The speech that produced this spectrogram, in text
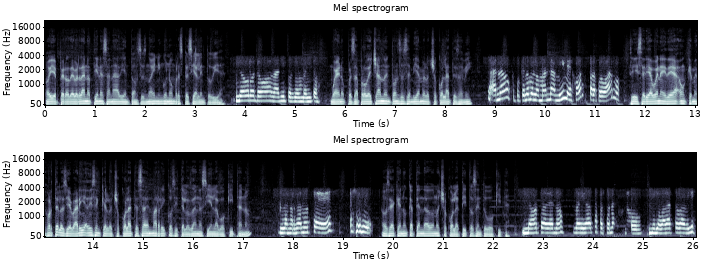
Oye, pero de verdad no tienes a nadie, entonces no hay ningún hombre especial en tu vida. No, no, nadie por el momento. Bueno, pues aprovechando entonces envíame los chocolates a mí. Ah, no, ¿por qué no me lo manda a mí mejor para probarlo? Sí, sería buena idea, aunque mejor te los llevaría. Dicen que los chocolates saben más ricos si te los dan así en la boquita, ¿no? La verdad no sé. ¿eh? o sea que nunca te han dado unos chocolatitos en tu boquita. No, todavía no. No ha llegado esa persona que me lo va a dar todavía.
